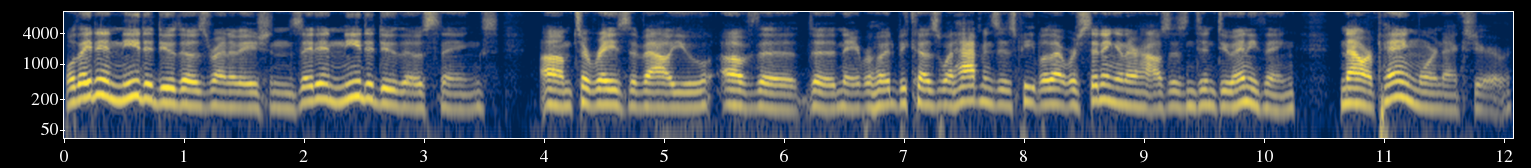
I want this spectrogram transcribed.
Well, they didn't need to do those renovations. They didn't need to do those things um, to raise the value of the the neighborhood because what happens is people that were sitting in their houses and didn't do anything now are paying more next year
